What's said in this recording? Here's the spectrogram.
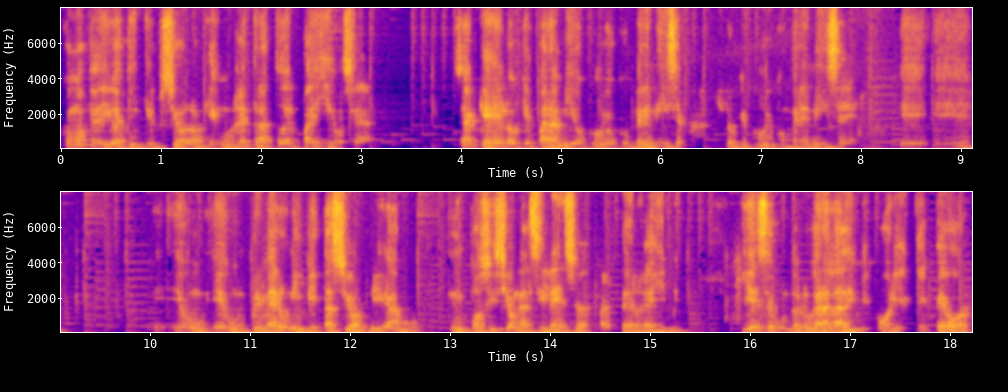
como te digo, esta inscripción lo que es un retrato del país, o sea, sea, ¿qué es lo que para mí ocurrió con Berenice? Para mí lo que ocurrió con Berenice eh, eh, es, un, es un, primero, una invitación, digamos, una imposición al silencio de parte del régimen y en segundo lugar a la desmemoria, que es peor,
